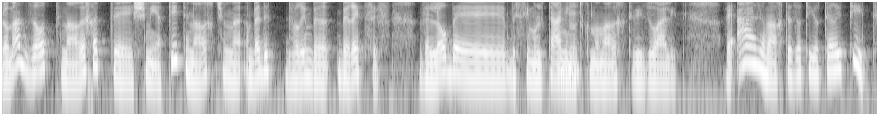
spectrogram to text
לעומת זאת, מערכת אה, שמיעתית היא מערכת שמאבדת דברים ברצף, ולא בסימולטניות mm-hmm. כמו מערכת ויזואלית. ואז המערכת הזאת היא יותר איטית.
